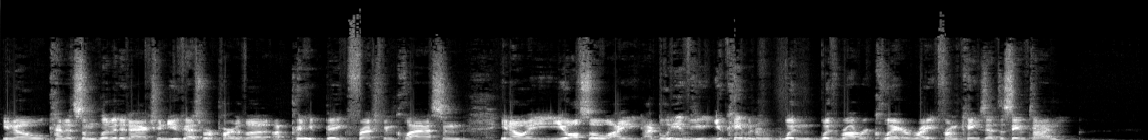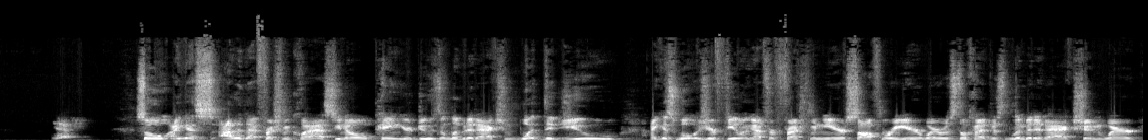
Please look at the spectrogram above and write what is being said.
you know kind of some limited action you guys were part of a, a pretty big freshman class and you know you also i i believe you you came in when with robert claire right from kings at the same time so I guess out of that freshman class, you know, paying your dues and limited action, what did you? I guess what was your feeling after freshman year, sophomore year, where it was still kind of just limited action, where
